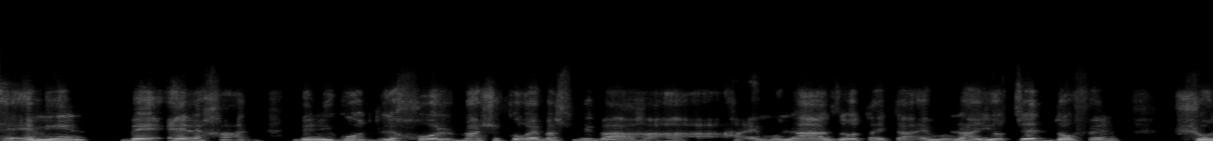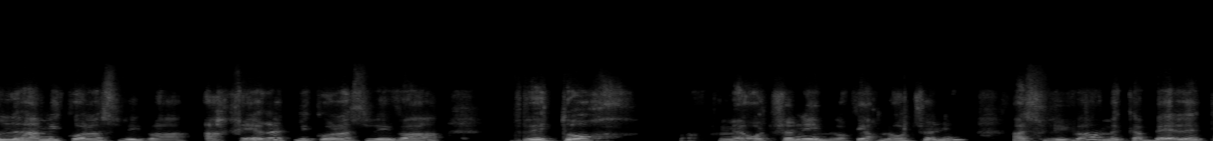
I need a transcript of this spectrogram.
האמין באל אחד, בניגוד לכל מה שקורה בסביבה. האמונה הזאת הייתה אמונה יוצאת דופן, שונה מכל הסביבה, אחרת מכל הסביבה, ותוך מאות שנים, לוקח מאות שנים, הסביבה מקבלת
